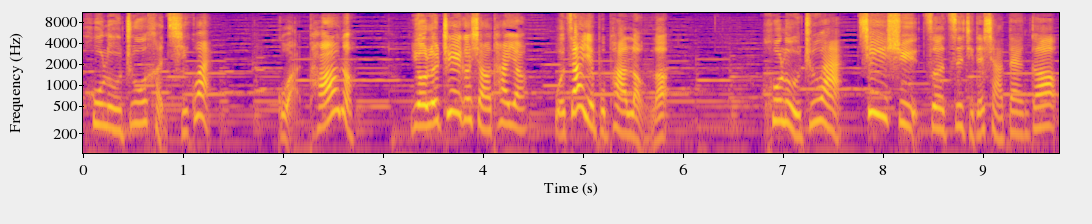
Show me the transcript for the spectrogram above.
呼噜猪很奇怪。管他呢，有了这个小太阳，我再也不怕冷了。呼噜猪啊，继续做自己的小蛋糕。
